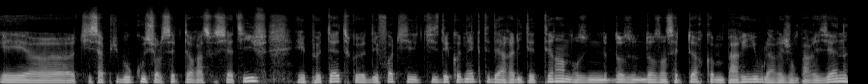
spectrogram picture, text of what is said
et euh, qui s'appuie beaucoup sur le secteur associatif. Et peut-être que des fois, qui, se déconnecte des réalités de terrain dans, une, dans, dans un secteur comme Paris ou la région parisienne.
